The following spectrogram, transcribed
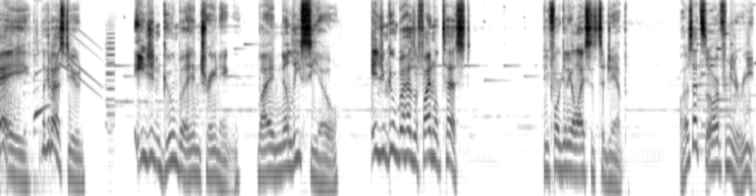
Hey, look at us, dude. Agent Goomba in Training by Nelicio. Agent Goomba has a final test before getting a license to jump. Why was that so hard for me to read?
